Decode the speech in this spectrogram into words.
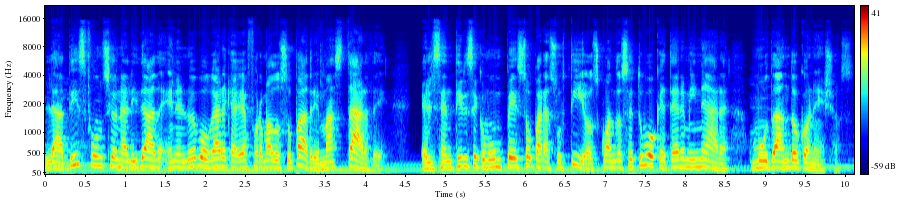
la disfuncionalidad en el nuevo hogar que había formado su padre, más tarde el sentirse como un peso para sus tíos cuando se tuvo que terminar mudando con ellos.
